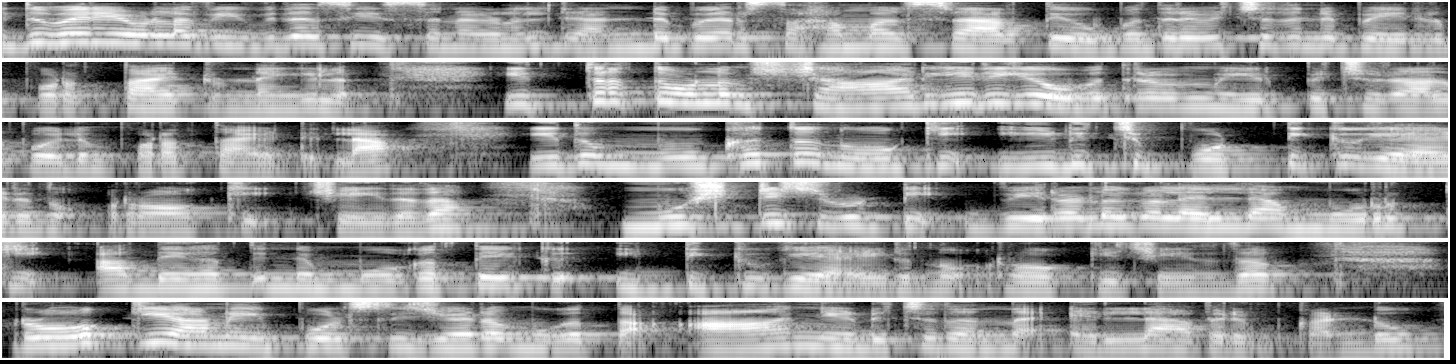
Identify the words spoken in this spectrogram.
ഇതുവരെയുള്ള വിവിധ സീസണുകളിൽ രണ്ടുപേർ സഹമത്സരാർത്ഥിയെ ഉപദ്രവിച്ചതിന്റെ പേരിൽ പുറത്തായിട്ടുണ്ടെങ്കിലും ഇത്രത്തോളം ശാരീരിക ഉപദ്രവം ഏൽപ്പിച്ച ഒരാൾ പോലും പുറത്തായിട്ടില്ല. ഇത് മുഖത്ത് നോക്കി ഇടിച്ച് പൊട്ടിക്കുകയായിരുന്നു റോക്കി ചെയ്തത്. മുഷ്ടി ചുരുട്ടി വിരലുകളെല്ലാം മുറുക്കി അദ്ദേഹത്തിന്റെ മുഖത്തേക്ക് ഇടിക്കുകയായിരുന്നു റോക്കി ചെയ്തത്. റോക്കിയാണ് ഇപ്പോൾ സിജയുടെ മുഖത്ത് ആഞ്ഞടിച്ചതെന്ന് എല്ലാവരും കണ്ടു.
